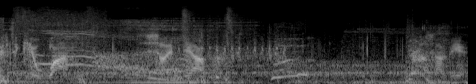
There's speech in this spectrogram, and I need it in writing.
have to kill one save the other, so be it.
